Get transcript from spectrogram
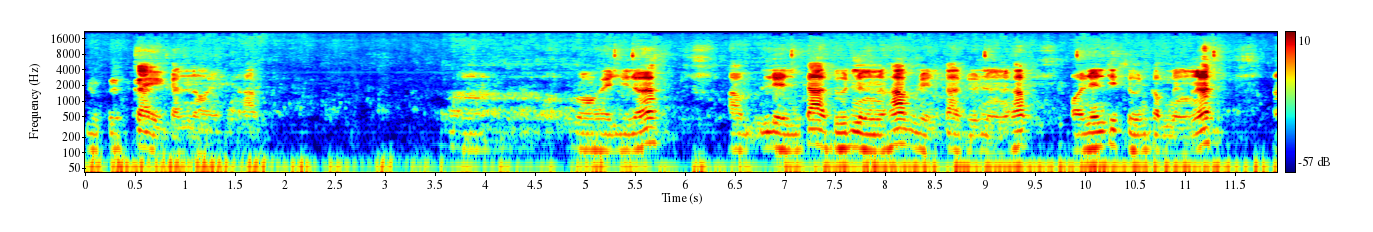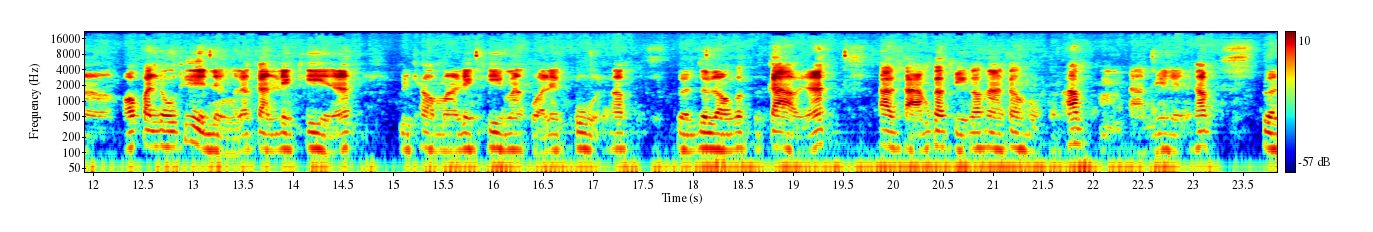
อยู่ใกล้ๆกันหน่อยนะครับ มองเห็นอยู่นะครับเหรียญ901นะครับเหรียญ901นะครับขอเน้นที่ศูนย์กับหนึ่งนะอ่าขอฟันธงที่หนึ่งแล้วกันเลขที่นะมันชอบมาเลขที่มากกว่าเลขคู่นะครับ ส่วนตัวรองก็คือเก้านะเก้าสามเก้าสี่เก้าห้าเก้าหกนะครับตามนี้เลยนะครับ ส่วน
